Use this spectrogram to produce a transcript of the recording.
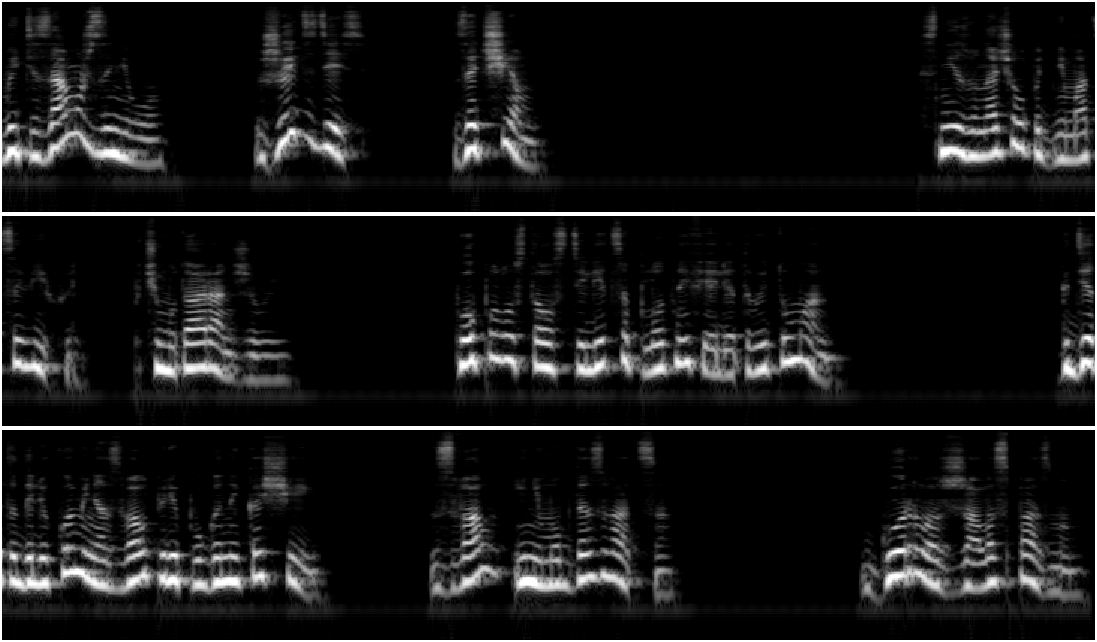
Выйти замуж за него? Жить здесь? Зачем? Снизу начал подниматься вихрь, почему-то оранжевый. По полу стал стелиться плотный фиолетовый туман. Где-то далеко меня звал перепуганный Кощей. Звал и не мог дозваться. Горло сжало спазмом.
